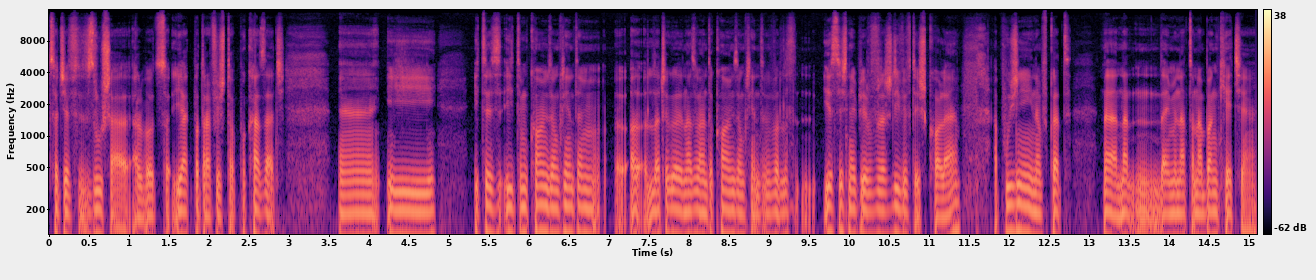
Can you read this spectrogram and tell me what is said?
co cię wzrusza, albo co, jak potrafisz to pokazać. Yy, I, to jest, I tym kołem zamkniętym, dlaczego nazwałem to kołem zamkniętym? Bo jesteś najpierw wrażliwy w tej szkole, a później na przykład, na, na, dajmy na to na bankiecie,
